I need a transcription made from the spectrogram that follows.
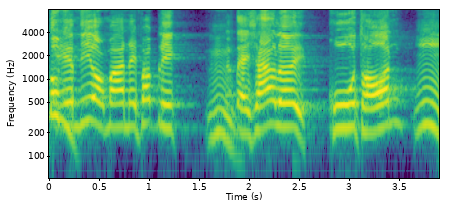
ตุ้มเกมนี้ออกมาในพับลิกตั้งแต่เช้าเลยขู่ถอนอืม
